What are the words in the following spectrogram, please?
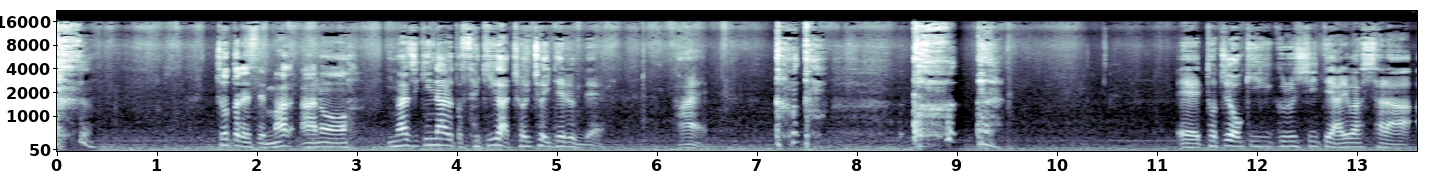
ちょっとですね、ま、あの、今時期になると咳がちょいちょい出るんで、はい。えー途中お聞き苦しいてありましたら、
